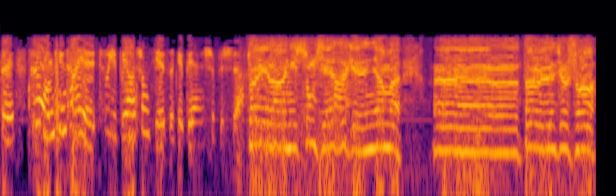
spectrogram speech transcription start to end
对，所以我们平常也注意不要送鞋子给别人，是不是啊？对了，你送鞋子给人家嘛，呃，当然就是说。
